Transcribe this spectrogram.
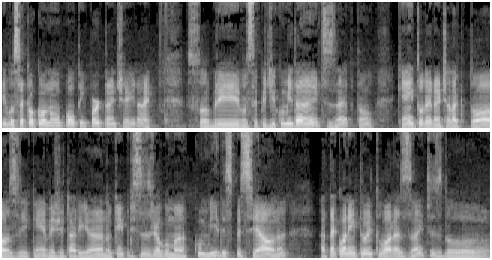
E você tocou num ponto importante aí, né? Sobre você pedir comida antes, né? Então, quem é intolerante à lactose, quem é vegetariano, quem precisa de alguma comida especial, né? Até 48 horas antes do,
